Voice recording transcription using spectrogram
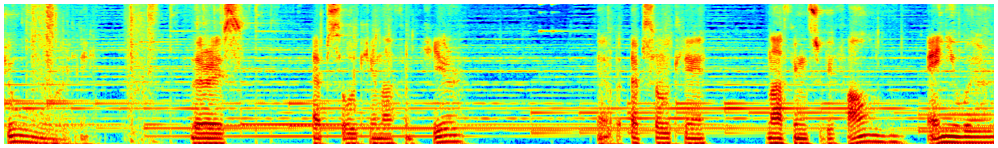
surely, there is absolutely nothing here. Absolutely nothing to be found anywhere.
